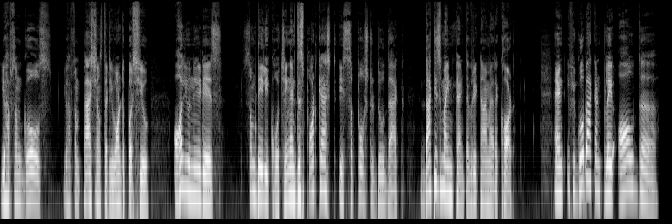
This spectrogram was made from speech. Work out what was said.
you have some goals, you have some passions that you want to pursue, all you need is some daily coaching. And this podcast is supposed to do that. That is my intent every time I record. And if you go back and play all the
